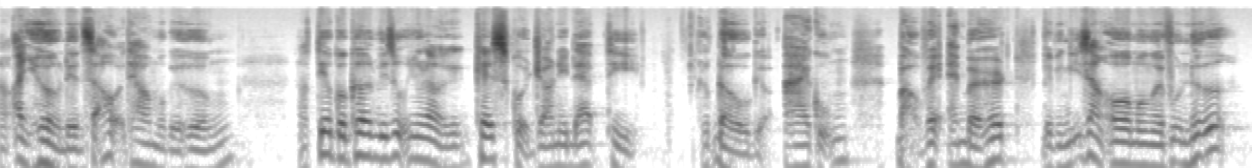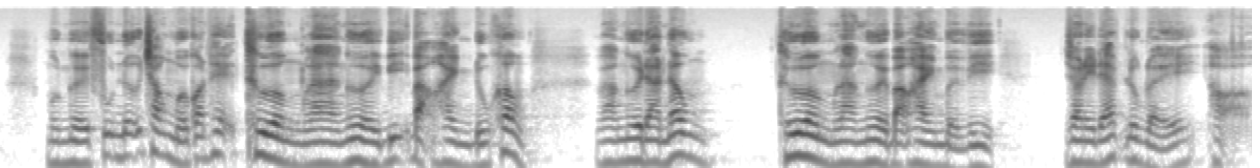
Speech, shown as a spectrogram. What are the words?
nó ảnh hưởng đến xã hội theo một cái hướng nó tiêu cực hơn. Ví dụ như là cái case của Johnny Depp thì lúc đầu kiểu ai cũng bảo vệ Amber Heard bởi vì nghĩ rằng ô một người phụ nữ, một người phụ nữ trong mối quan hệ thường là người bị bạo hành, đúng không? Và người đàn ông thường là người bạo hành bởi vì Johnny Depp lúc đấy họ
